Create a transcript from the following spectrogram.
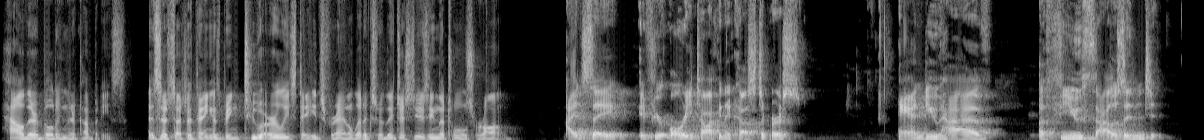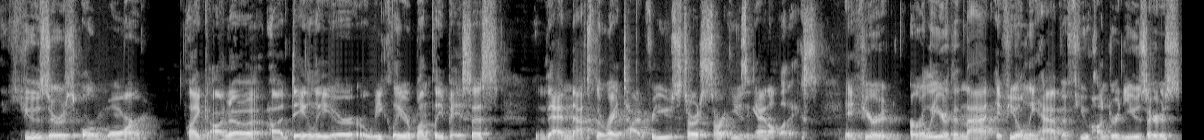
how they're building their companies. Is there such a thing as being too early stage for analytics, or are they just using the tools wrong? I'd say if you're already talking to customers and you have a few thousand users or more, like on a, a daily or, or, weekly or monthly basis, then that's the right time for you to start, start using analytics. If you're earlier than that, if you only have a few hundred users,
